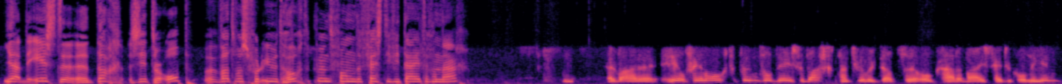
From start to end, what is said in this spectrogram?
Ja, de eerste eh, dag zit erop. Wat was voor u het hoogtepunt van de festiviteiten vandaag? Er waren heel veel hoogtepunten op deze dag. Natuurlijk dat eh, ook Hare Majesteit de Koningin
